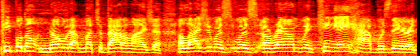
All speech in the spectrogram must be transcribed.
people don't know that much about Elijah. Elijah was, was around when King Ahab was there. And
